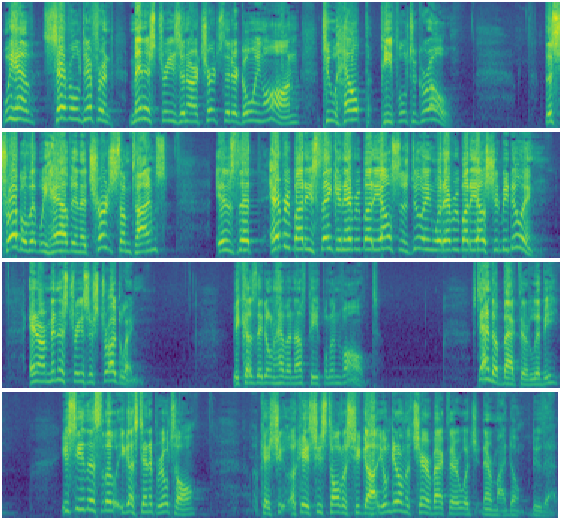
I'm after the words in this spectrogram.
we have several different ministries in our church that are going on to help people to grow. The struggle that we have in a church sometimes is that everybody's thinking everybody else is doing what everybody else should be doing. And our ministries are struggling because they don't have enough people involved. Stand up back there, Libby. You see this little, you got to stand up real tall. Okay, she, okay, she's told us she got. You to get on the chair back there? Which, never mind, don't do that.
